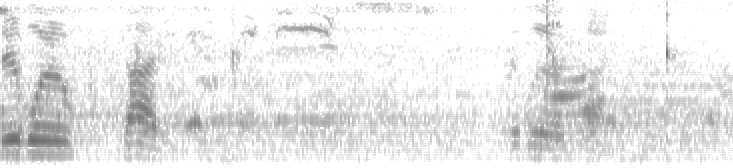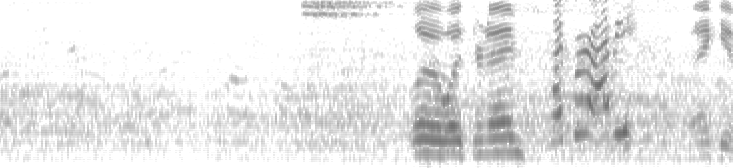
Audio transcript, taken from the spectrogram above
Two blue. Time. Two blue. Time. Blue. What's your name? Piper Abby. Thank you.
